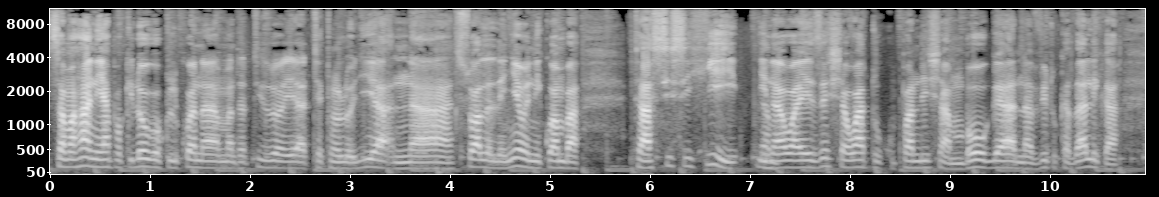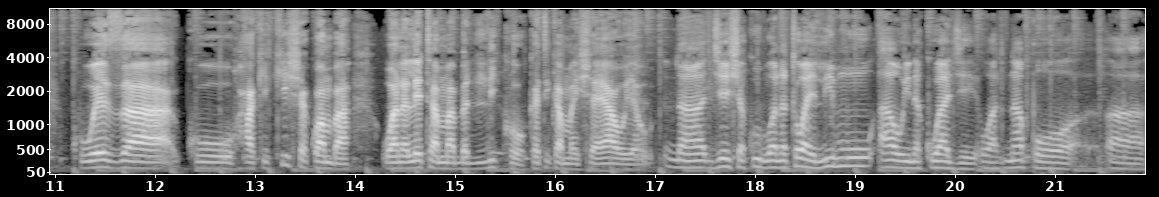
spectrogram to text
samahani, hapo kidogo kulikuwa na matatizo ya teknolojia, na swala lenyewe ni kwamba taasisi hii inawawezesha watu kupandisha mboga na vitu kadhalika kuweza kuhakikisha kwamba wanaleta mabadiliko katika maisha yao ya Na je, Shakuru, wanatoa elimu au inakuwaje wanapo uh,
